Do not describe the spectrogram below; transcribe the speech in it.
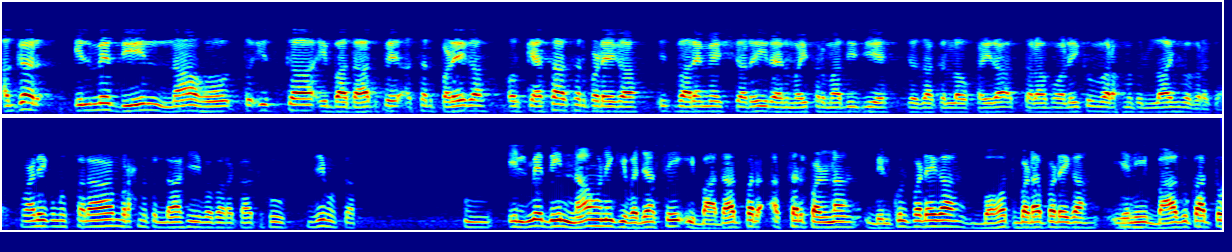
اگر علم دین نہ ہو تو اس کا عبادات پہ اثر پڑے گا اور کیسا اثر پڑے گا؟ اس بارے میں شرعی رہنمائی فرما دیجیے جزاک اللہ خیرہ السلام علیکم و اللہ وبرکاتہ۔ وعلیکم السلام و اللہ وبرکاتہ۔ جی مفت علم دین نہ ہونے کی وجہ سے عبادات پر اثر پڑنا بالکل پڑے گا بہت بڑا پڑے گا۔ یعنی بعض اوقات تو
